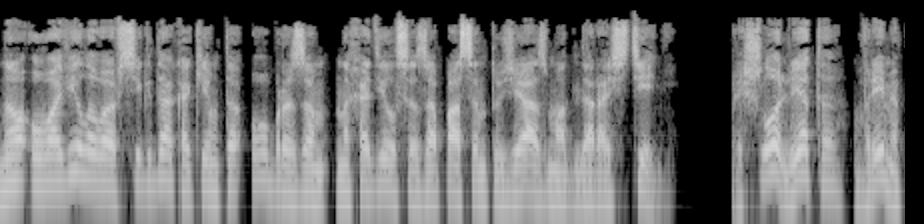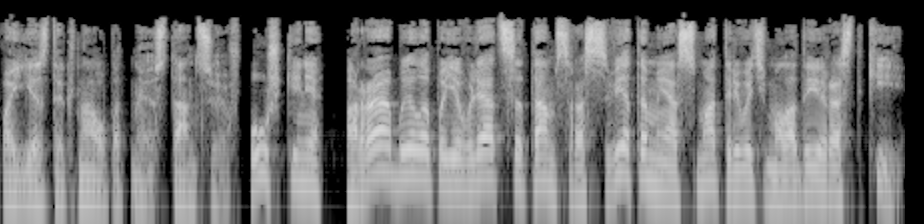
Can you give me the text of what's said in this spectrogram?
Но у Вавилова всегда каким-то образом находился запас энтузиазма для растений. Пришло лето, время поездок на опытную станцию в Пушкине, пора было появляться там с рассветом и осматривать молодые ростки.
